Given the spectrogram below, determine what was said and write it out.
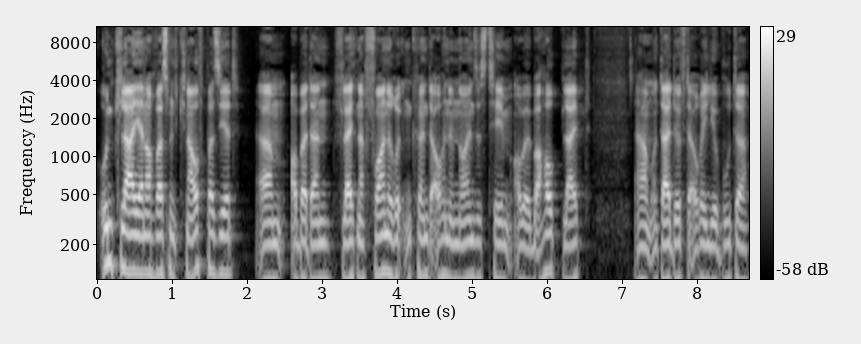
unklar ja noch, was mit Knauf passiert. Ähm, ob er dann vielleicht nach vorne rücken könnte, auch in einem neuen System, ob er überhaupt bleibt. Ähm, und da dürfte Aurelio Buta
